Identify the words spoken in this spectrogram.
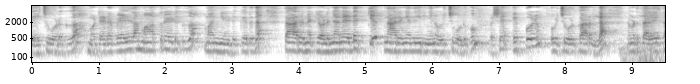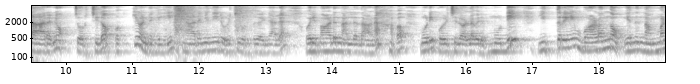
തേച്ച് കൊടുക്കുക. മുട്ടയുടെ വെള്ളം മാത്രം എടുക്കുക. മഞ്ഞ എടുക്കരുത്. താരനൊക്കെ ഉള്ള. ഞാൻ ഇടയ്ക്ക് നാരങ്ങ നീരിങ്ങനെ ഒഴിച്ചു കൊടുക്കും. പക്ഷെ എപ്പോഴും ഒഴിച്ചു കൊടുക്കാറില്ല. നമ്മുടെ തലയിൽ താരനോ ചൊറിച്ചിലോ ഒക്കെ ഉണ്ടെങ്കിൽ ഈ നാരങ്ങ നീര് ഒഴിച്ചു കൊടുത്തു കഴിഞ്ഞാൽ ഒരുപാട് നല്ലതാണ്. അപ്പം മുടി പൊഴിച്ചിലുള്ളവർ മുടി ഇത്രയും വളർന്നോ എന്ന് നമ്മൾ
